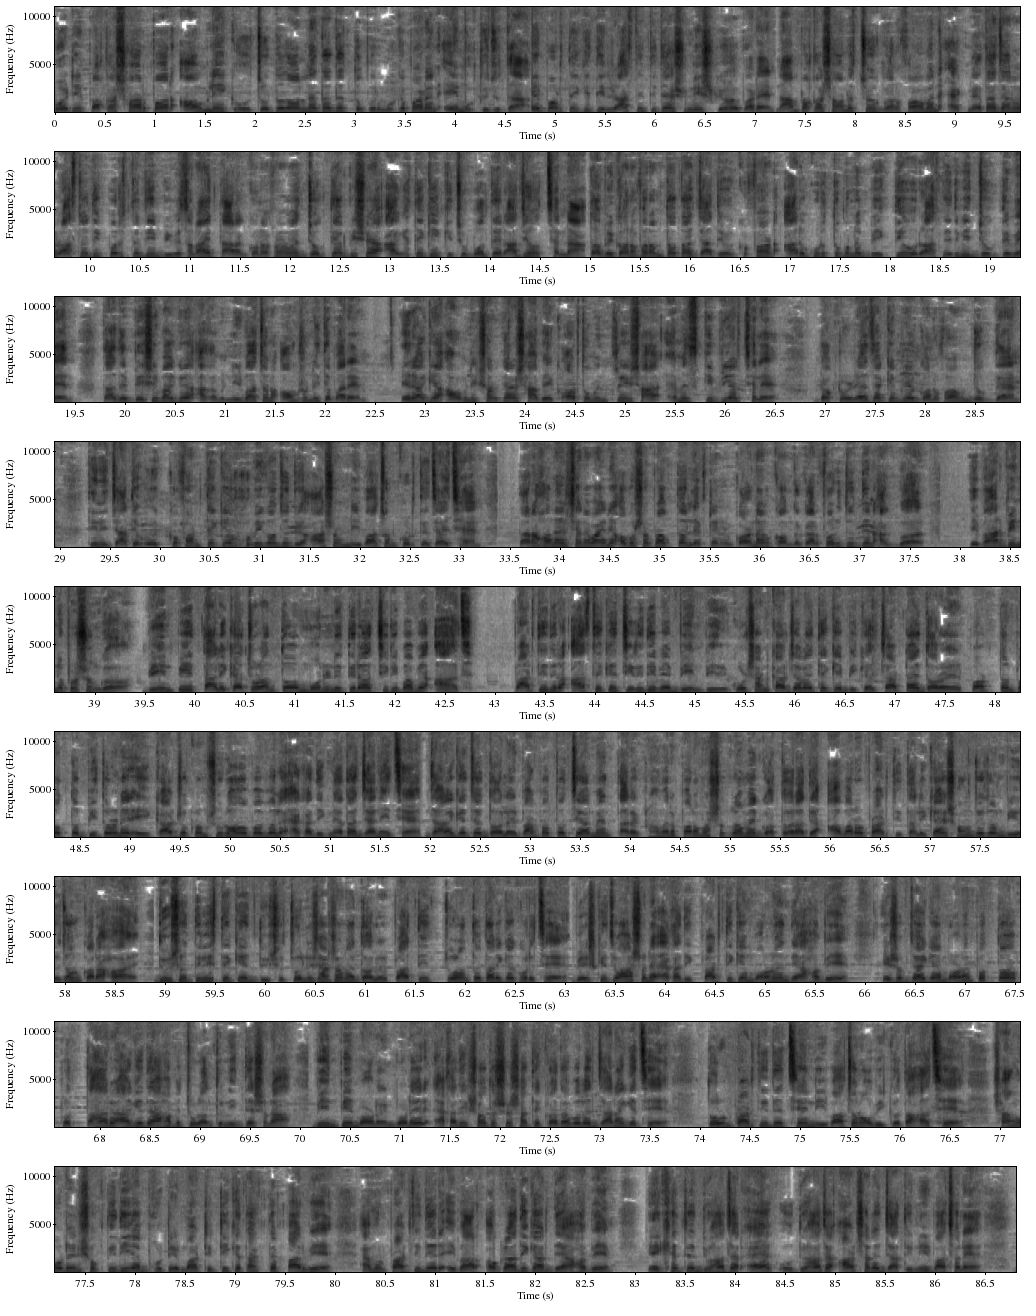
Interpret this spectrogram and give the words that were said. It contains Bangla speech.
বইটির প্রকাশ হওয়ার পর আওয়ামী লীগ ও চোদ্দ দল নেতাদের তোপের মুখে পড়েন এই মুক্তিযোদ্ধা। এরপর থেকে তিনি রাজনীতিতে নিষ্ক্রিয় হয়ে পড়েন। নাম প্রকাশে অনিচ্ছুক গণফোরামের এক নেতা যেন রাজনৈতিক পরিস্থিতি বিবেচনায় তারা গণফোরামে যোগ দেওয়ার বিষয়ে আগে থেকে কিছু বলতে রাজি হচ্ছেন না। তবে গণফোরাম তথা জাতীয় ঐক্যফ্রন্ট আরও গুরুত্বপূর্ণ ব্যক্তি ও রাজনীতিবিদ যোগ দেবেন। তাদের বেশিরভাগই আগামী নির্বাচনে অংশ নিতে পারেন। এর আগে আওয়ামী লীগ সরকারের সাবেক অর্থমন্ত্রী এম এস কিবরিয়ার ছেলে ডক্টর রেজা কিবরিয়া গণফোরাম যোগ দেন। তিনি জাতীয় ঐক্যফ্রন্ট থেকে হবিগঞ্জ দুই আসন নির্বাচন করতে চাইছেন। তারা হলেন সেনাবাহিনী অবসরপ্রাপ্ত লেফটেন্যান্ট কর্নেল খন্দকার ফরিদুদ্দিন আকবর। এবার ভিন্ন প্রসঙ্গ। বিএনপি তালিকা চূড়ান্ত মনোনীতিরা চিঠি পাবে আজ। প্রার্থীদের আজ থেকে চিঠি দিবে বিএনপির। গুলশান কার্যালয় থেকে বিকেল চারটায় দলের প্রত্যনপত্র বিতরণের এই কার্যক্রম শুরু হবে বলে একাধিক নেতা জানিয়েছেন। জানা গেছে, দলের ভারপ্রাপ্ত চেয়ারম্যান তারেক রহমানের পরামর্শক্রমে গত রাতে আবারও প্রার্থী তালিকায় সংযোজন বিয়োজন করা হয়। দুইশো থেকে দুইশো চল্লিশ আসনে দলের প্রার্থী চূড়ান্ত তালিকা করেছে। বেশ কিছু আসনে একাধিক প্রার্থীকে মনোনয়ন দেওয়া হবে। এসব জায়গায় মনোনয়নপত্র প্রত্যাহারের আগে দেওয়া হবে চূড়ান্ত নির্দেশনা। বিএনপি মনোনয়ন বোর্ডের একাধিক সদস্যের সাথে কথা বলে জানা গেছে, তরুণ প্রার্থীদের চেয়ে নির্বাচন অভিজ্ঞতা আছে। সাংগঠনিক শক্তি দিয়ে ভোটের মাঠে টিকে থাকতে পারবে, এমন প্রার্থীদের এবার অগ্রাধিকার দেয়া হবে। এক্ষেত্রে দু এক ও দু হাজার আট সালের জাতীয় নির্বাচনে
